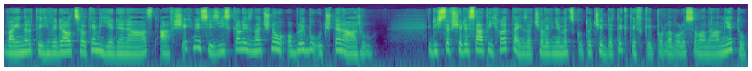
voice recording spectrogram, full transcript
Weinert jich vydal celkem 11 a všechny si získali značnou oblibu u čtenářů. Když se v 60. letech začaly v Německu točit detektivky podle Volisova námětu,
